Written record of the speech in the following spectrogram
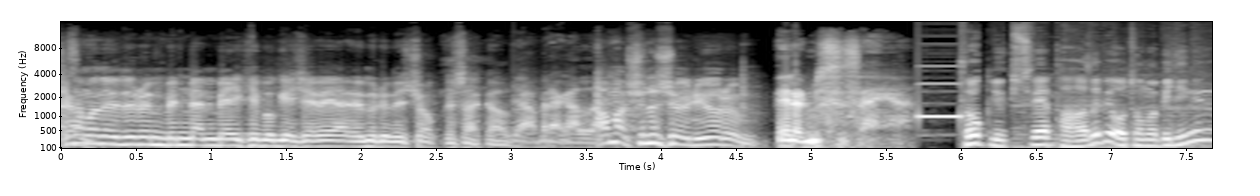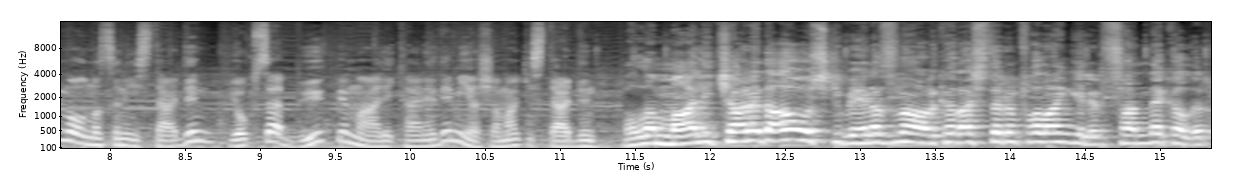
Ne zaman ölürüm bilmem belki bu gece veya ömrümüz çok kısa kaldı. Ya bırak Allah. Ama şunu söylüyorum. Verir misin sen ya? Çok lüks ve pahalı bir otomobilinin mi olmasını isterdin yoksa büyük bir malikanede mi yaşamak isterdin? Valla malikane daha hoş gibi en azından arkadaşların falan gelir sende kalır.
